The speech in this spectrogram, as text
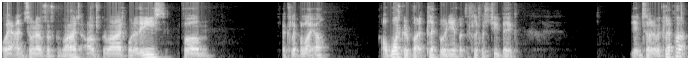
Oh yeah, and someone else was going to add. I was going to add one of these from a clipper lighter. I was going to put a clipper in here, but the clipper's too big. The inside of a clipper.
